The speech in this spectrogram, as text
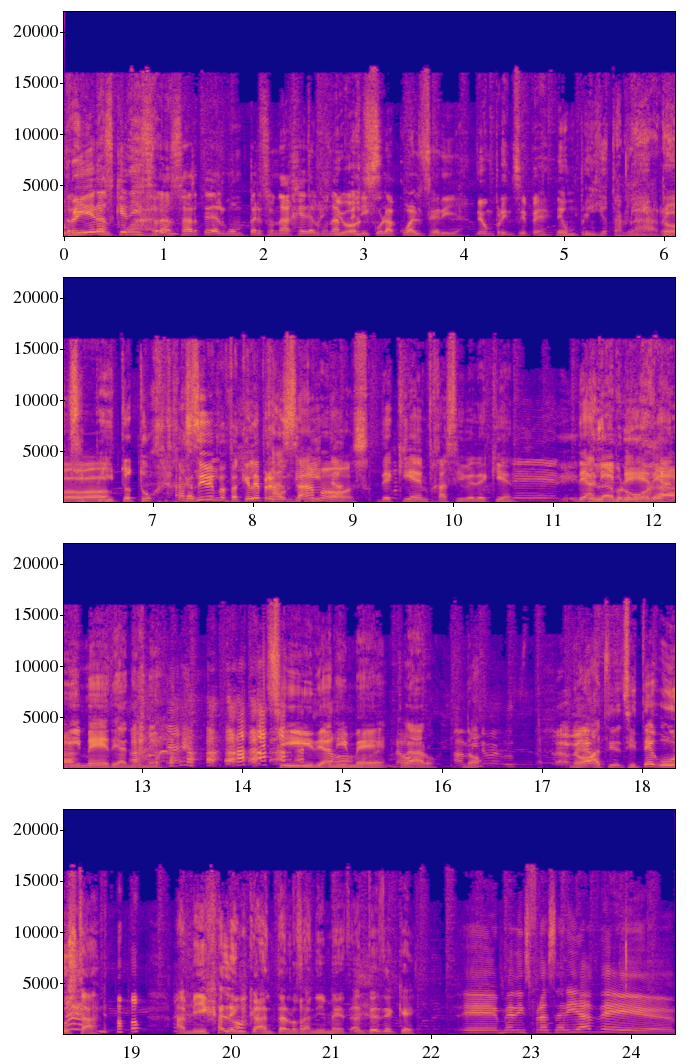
tuvieras que cual. disfrazarte de algún personaje de alguna Dios. película, ¿cuál sería? ¿De un príncipe? De un brillo también, Claro. principito. Tú, Jacibe, ¿para qué le preguntamos? Jacibita. ¿De quién, Jacibe? ¿De quién? De- De, De la anime, bruja. de anime, de anime. Sí, de anime, no, claro. A mí ¿No? no, me gusta. No, a ti sí te gusta. A mi hija le encantan los animes. ¿Antes de qué? Eh, me disfrazaría de.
